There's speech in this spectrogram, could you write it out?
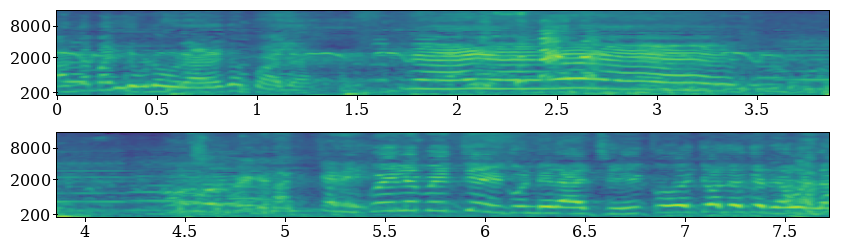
அந்த மாதிரி எவ்வளவு ஒரு அழகா பால கோயில பிச்சு குண்டிலாச்சு கோச்சோலுக்கு ரவுல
